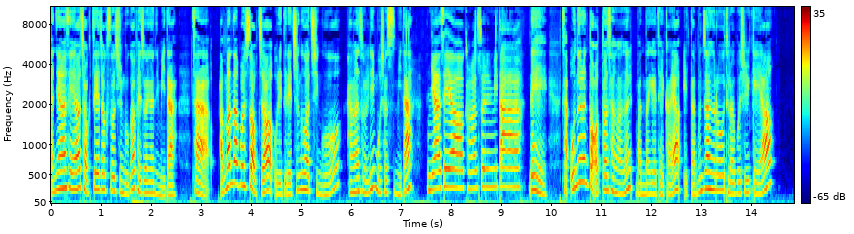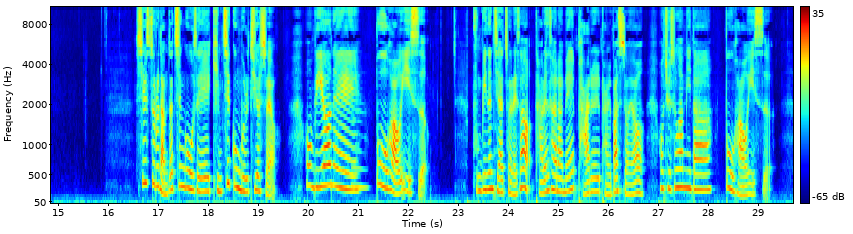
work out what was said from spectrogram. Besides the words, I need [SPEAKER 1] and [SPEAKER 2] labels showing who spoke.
[SPEAKER 1] 안녕하세요. 적재적소 중국어 배정현입니다. 자, 안 만나볼 수 없죠. 우리들의 중국어 친구 강한솔님 모셨습니다.
[SPEAKER 2] 안녕하세요. 강한솔입니다.
[SPEAKER 1] 네. 자, 오늘은 또 어떤 상황을 만나게 될까요? 일단 문장으로 들어보실게요. 실수로 남자친구 옷에 김치 국물을 튀겼어요. 어, 미안해. 뿌하오이스. 음. 분비는 지하철에서 다른 사람의 발을 밟았어요. 어, 죄송합니다. 뿌하오이스.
